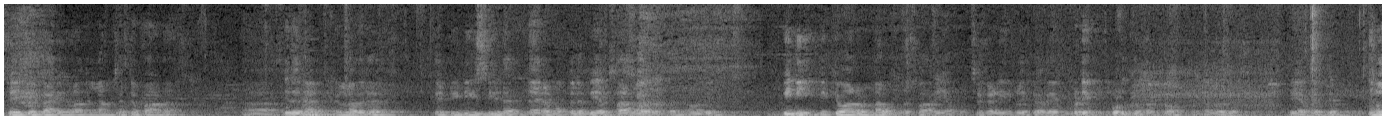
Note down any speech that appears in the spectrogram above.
സ്റ്റേജും കാര്യങ്ങളും എല്ലാം സെറ്റപ്പാണ് ഇതിന് ഉള്ളവര് കെ ടി ഡി സിയുടെ നേരെ മുമ്പിൽ ബി എസ് ആറിലുണ്ട് അവർ ബിനി മിക്കവാറും ഉണ്ടാവും. ഇന്നിപ്പോ അറിയാം ഉച്ച കഴിയുമ്പോഴേക്കും അറിയാം ഇവിടെയും കൊടുക്കുന്നുണ്ടോ എന്നുള്ളത് അറിയാൻ പറ്റും. നിങ്ങൾ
